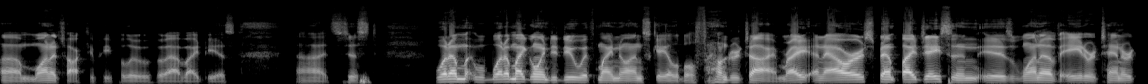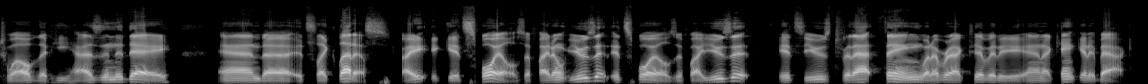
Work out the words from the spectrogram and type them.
um, want to talk to people who who have ideas. Uh, it's just what am what am I going to do with my non-scalable founder time? Right, an hour spent by Jason is one of eight or ten or twelve that he has in a day, and uh, it's like lettuce, right? It gets spoils. If I don't use it, it spoils. If I use it, it's used for that thing, whatever activity, and I can't get it back.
